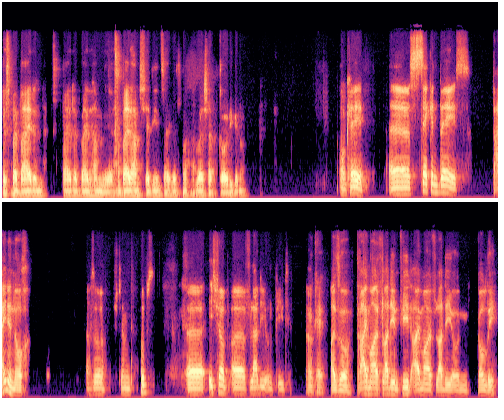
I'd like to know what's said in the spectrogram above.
bis bei beiden. Beide, beide haben beide es verdient, sage ich jetzt mal. Aber ich habe Goldie genommen. Okay. Äh, Second Base. Deine noch. Achso, stimmt. Ups. Äh, ich habe äh, Vladi und Pete. Okay, also dreimal Fladdy und Pete, einmal Fladdy und Goldie.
